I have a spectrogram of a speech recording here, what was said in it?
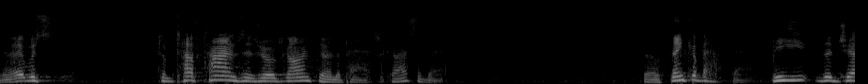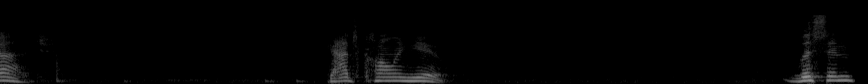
You know, it was some tough times Israel's gone through in the past because of that. So think about that. Be the judge. God's calling you. Listen.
